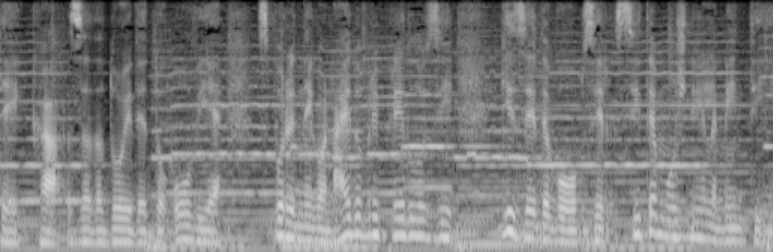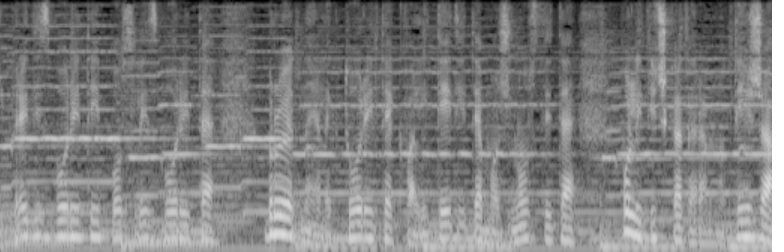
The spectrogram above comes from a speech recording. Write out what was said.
дека за да дојде до овие, според него најдобри предлози, ги зеде во обзир сите можни елементи и пред изборите и после изборите, бројот на електорите, квалитетите, можностите, политичката рамнотежа,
